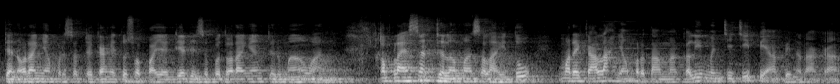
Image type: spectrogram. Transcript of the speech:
dan orang yang bersedekah itu supaya dia disebut orang yang dermawan. Kepleset dalam masalah itu, mereka lah yang pertama kali mencicipi api neraka.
